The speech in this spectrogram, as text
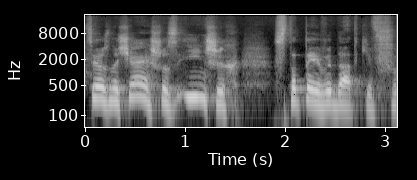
Це означає, що з інших статей видатків е,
